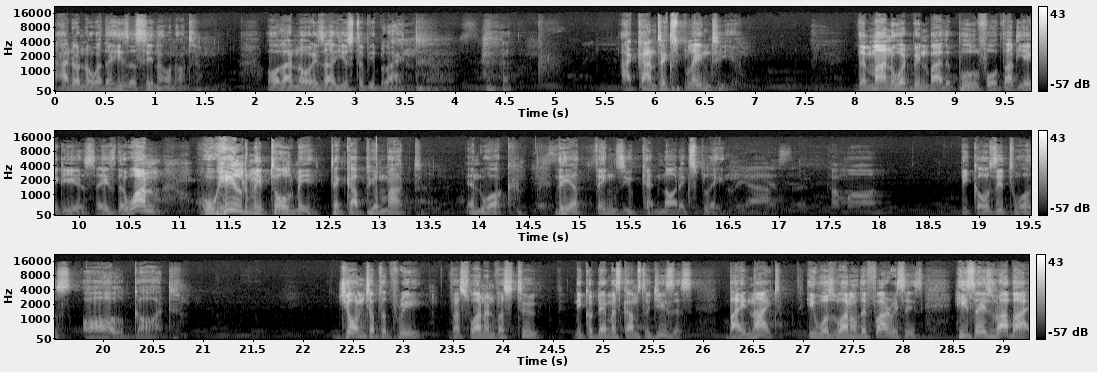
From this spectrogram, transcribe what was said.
I don't know whether he's a sinner or not. All I know is I used to be blind. I can't explain to you The man who had been by the pool for 38 years says, The one who healed me told me, Take up your mat and walk. There are things you cannot explain. Because it was all God. John chapter 3, verse 1 and verse 2. Nicodemus comes to Jesus by night. He was one of the Pharisees. He says, Rabbi,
